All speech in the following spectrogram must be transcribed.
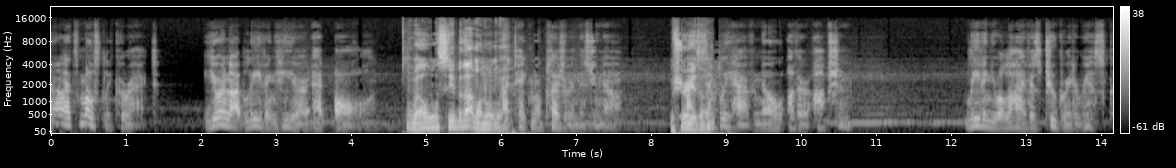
Well, that's mostly correct. You're not leaving here at all. Well, we'll see about that one, won't we? I take no pleasure in this, you know. I'm sure you I don't. simply have no other option. Leaving you alive is too great a risk.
